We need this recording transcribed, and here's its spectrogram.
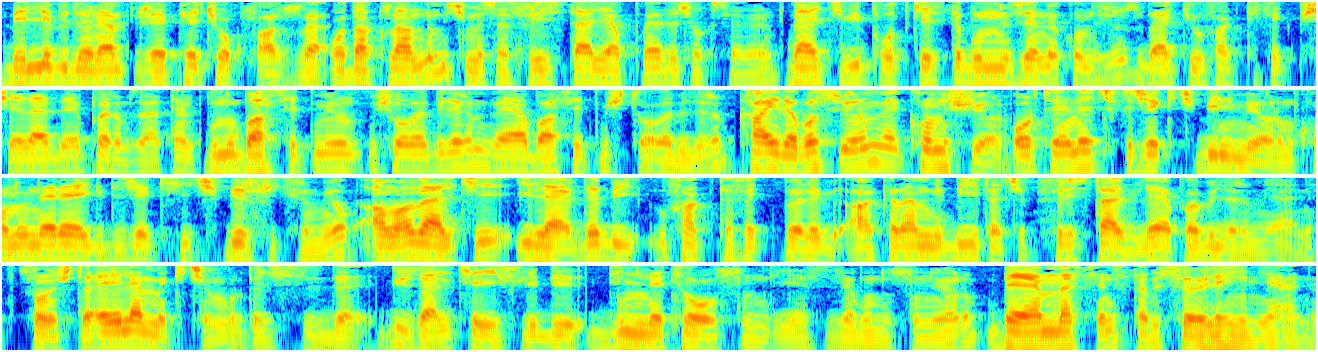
Belli bir dönem rap'e çok fazla odaklandığım için mesela freestyle yapmaya da çok severim. Belki bir podcast'te bunun üzerine konuşuruz. Belki ufak tefek bir şeyler de yaparım zaten. Bunu bahsetmeyi unutmuş olabilirim veya bahsetmiş de olabilirim. Kayda basıyorum ve konuşuyorum. Ortaya ne çıkacak hiç bilmiyorum. Konu nereye gidecek hiçbir fikrim yok. Ama belki ileride bir ufak tefek böyle bir arkadan bir beat açıp freestyle bile yapabilirim yani. Sonuçta eğlenmek için buradayız. Siz de güzel, keyifli bir dinleti olsun diye size bunu sunuyorum. Beğenmezseniz tabii söyleyin yani.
